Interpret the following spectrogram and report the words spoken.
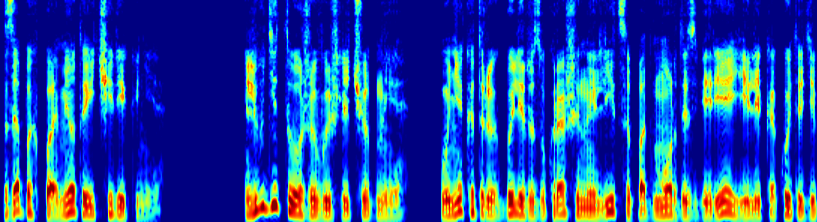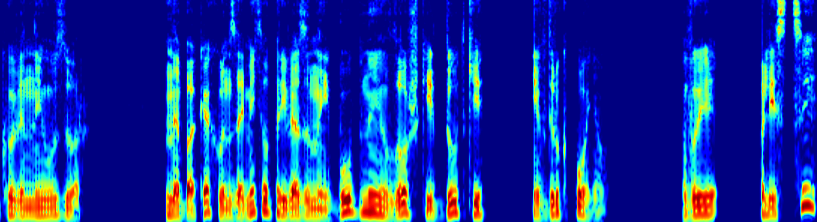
запах помета и чириканья. Люди тоже вышли чудные. У некоторых были разукрашены лица под морды зверей или какой-то диковинный узор. На боках он заметил привязанные бубны, ложки, дудки и вдруг понял. «Вы плесцы?»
